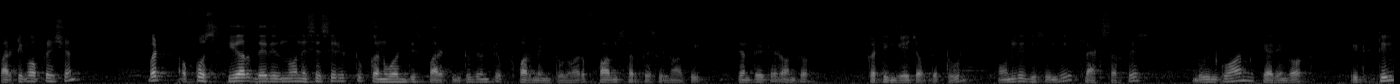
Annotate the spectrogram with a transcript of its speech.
parting operation, but of course, here there is no necessity to convert this parting tool into forming tool or form surface will not be generated on the cutting edge of the tool, only this will be flat surface and we will go on carrying out it till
